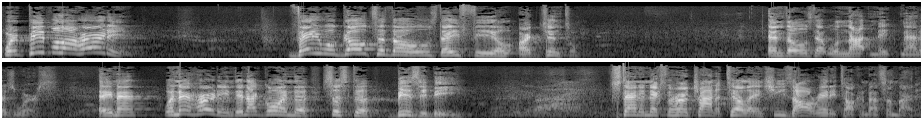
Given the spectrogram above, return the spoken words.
When people are hurting, they will go to those they feel are gentle and those that will not make matters worse. Amen. When they're hurting, they're not going to Sister Busy Bee, standing next to her trying to tell her, and she's already talking about somebody.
